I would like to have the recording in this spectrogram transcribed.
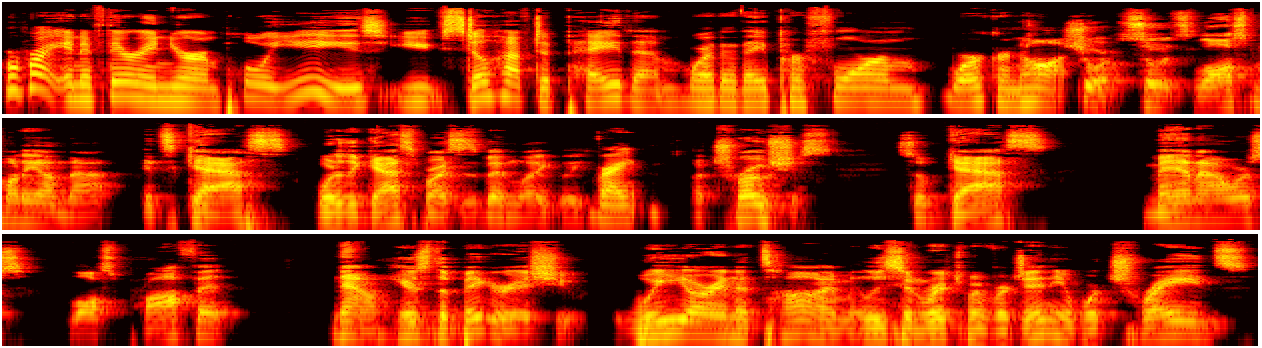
Well, right. And if they're in your employees, you still have to pay them whether they perform work or not. Sure. So it's lost money on that. It's gas. What have the gas prices been lately? Right. Atrocious. So gas, man hours, lost profit. Now, here's the bigger issue. We are in a time, at least in Richmond, Virginia, where trades,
